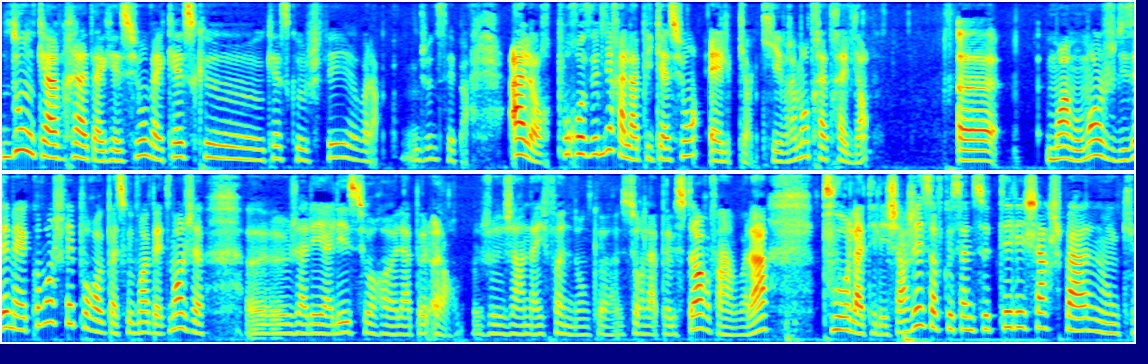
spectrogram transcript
Donc après à ta question, bah, qu'est-ce que je fais Voilà, je ne sais pas. Alors pour revenir à l'application Elk, qui est vraiment très très bien. Euh, moi, à un moment, je disais, mais comment je fais pour... Parce que moi, bêtement, euh, j'allais aller sur euh, l'Apple... Alors, j'ai un iPhone, donc sur l'Apple Store, enfin voilà, pour la télécharger, sauf que ça ne se télécharge pas. Donc,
